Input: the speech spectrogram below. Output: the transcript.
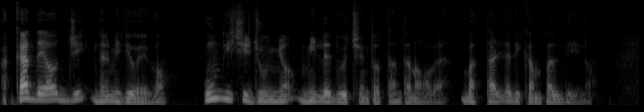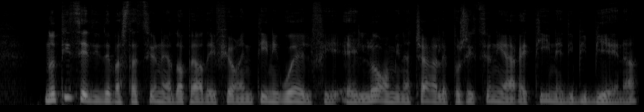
Accadde oggi nel Medioevo, 11 giugno 1289, battaglia di Campaldino. Notizie di devastazione ad opera dei fiorentini guelfi e il loro minacciare le posizioni aretine di Bibbiena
